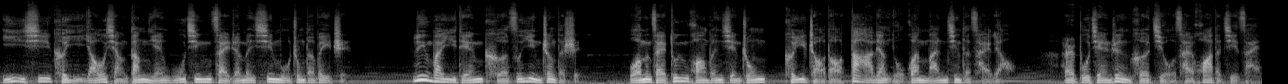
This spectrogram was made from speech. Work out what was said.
依稀可以遥想当年吴京在人们心目中的位置。另外一点可资印证的是，我们在敦煌文献中可以找到大量有关蛮荆的材料，而不见任何韭菜花的记载。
